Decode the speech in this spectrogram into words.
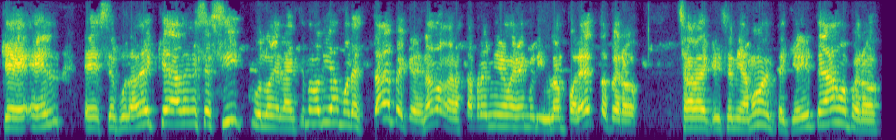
que él eh, se pudo haber quedado en ese círculo y la gente no le iba a molestar porque no, ahora está premio Emily Blunt por esto, pero, ¿sabes? Que dice mi amor, te quiero y te amo, pero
